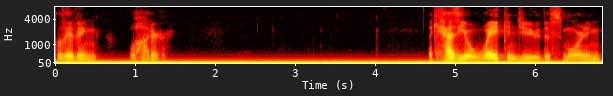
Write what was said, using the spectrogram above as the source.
living water? Like, has He awakened you this morning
